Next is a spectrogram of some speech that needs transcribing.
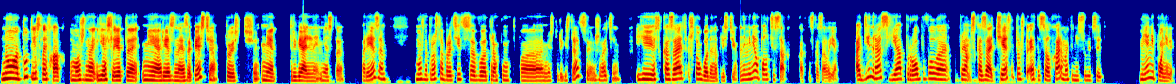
Но тут есть лайфхак. Можно, если это не резанное запястье, то есть не тривиальное место пореза, можно просто обратиться в травмпункт по месту регистрации, желательно, и сказать что угодно наплести. На меня упал тесак, как-то сказала я. Один раз я пробовала прям сказать честно то, что это self-harm, это не суицид. Меня не поняли.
